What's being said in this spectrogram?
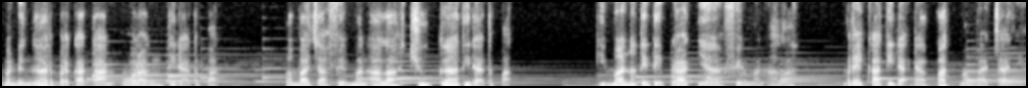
mendengar perkataan orang tidak tepat. Membaca firman Allah juga tidak tepat. Di mana titik beratnya firman Allah? Mereka tidak dapat membacanya.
